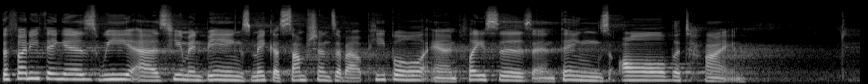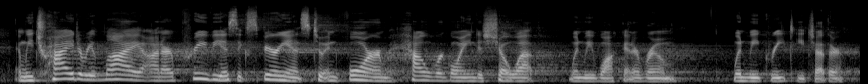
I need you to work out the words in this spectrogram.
The funny thing is, we as human beings make assumptions about people and places and things all the time. And we try to rely on our previous experience to inform how we're going to show up when we walk in a room, when we greet each other.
